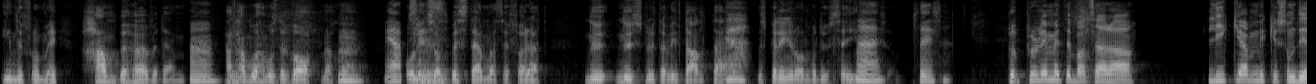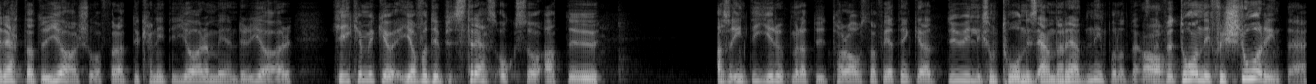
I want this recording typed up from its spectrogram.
inifrån mig. Han behöver den. Mm. Att han, han måste vakna själv. Mm. Ja, och liksom bestämma sig för att nu, nu slutar vi dalta här. Det spelar ingen roll vad du säger. Nej, liksom. precis. Pro- Problemet är bara att så här, äh, lika mycket som det är rätt att du gör så, för att du kan inte göra mer än det du gör. Lika mycket, jag får typ stress också att du Alltså inte ger upp men att du tar avstånd, för jag tänker att du är liksom Tonys enda räddning på något vänster. Ja. För Tony förstår inte,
